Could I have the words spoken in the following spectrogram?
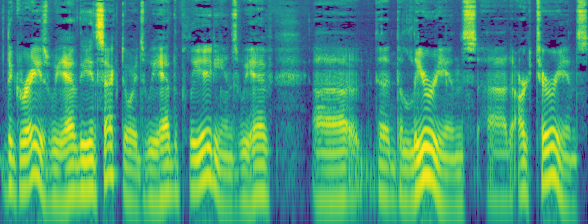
the Greys, we have the insectoids, we have the Pleiadians, we have uh, the the Lyrians, uh, the Arcturians.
